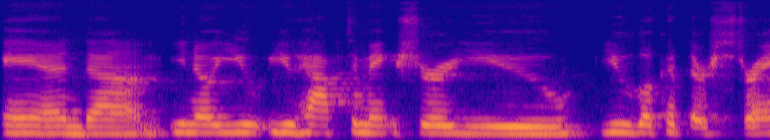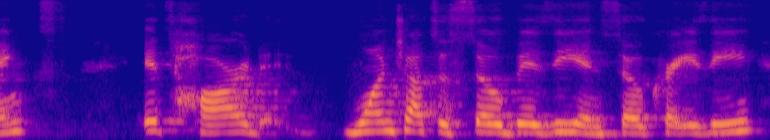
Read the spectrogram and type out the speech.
And um, you know you you have to make sure you you look at their strengths. It's hard. One shots is so busy and so crazy.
